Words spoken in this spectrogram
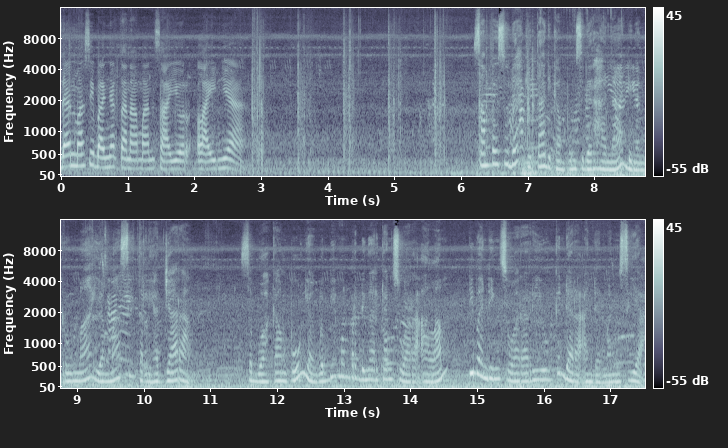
dan masih banyak tanaman sayur lainnya. Sampai sudah kita di kampung sederhana dengan rumah yang masih terlihat jarang sebuah kampung yang lebih memperdengarkan suara alam dibanding suara riuh kendaraan dan manusia.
